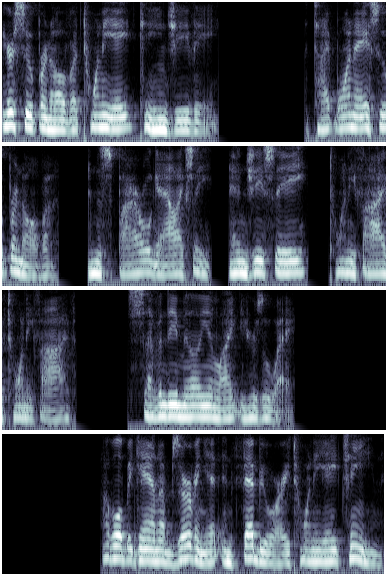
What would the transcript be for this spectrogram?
Here's supernova 2018 GV, the Type 1a supernova in the spiral galaxy NGC 2525, 70 million light-years away. Hubble began observing it in February 2018,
